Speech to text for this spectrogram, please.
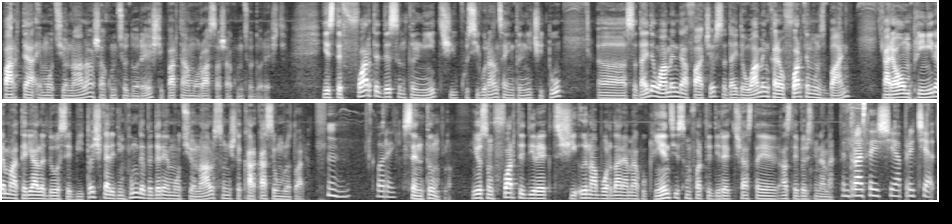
partea emoțională așa cum ți-o dorești și partea amoroasă așa cum ți-o dorești. Este foarte des întâlnit și cu siguranță ai întâlnit și tu Uh, să dai de oameni de afaceri, să dai de oameni care au foarte mulți bani, care au o împlinire materială deosebită și care din punct de vedere emoțional sunt niște carcase umblătoare. Hmm, corect. Se întâmplă. Eu sunt foarte direct și în abordarea mea cu clienții sunt foarte direct și asta e, asta e versiunea mea. Pentru asta e și apreciat.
